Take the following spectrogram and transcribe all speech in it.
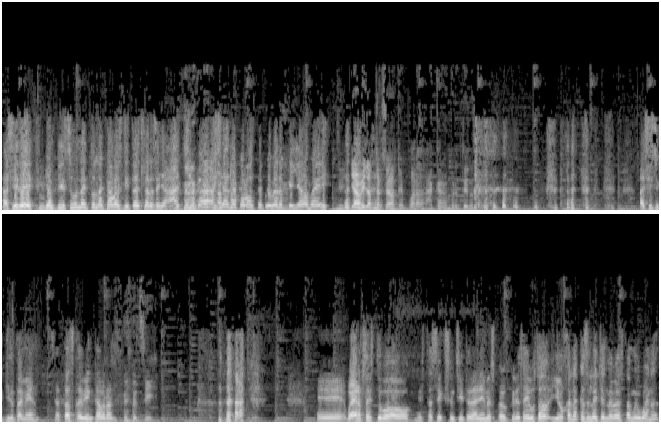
Así de, yo empiezo una y tú la acabas y traes la reseña. Ah, chica, ya la acabaste primero que yo, güey. Ya vi la tercera temporada. Ah, caramba, pero entiendo. Así chiquito también, se atasca bien cabrón. sí. Eh, bueno, pues ahí estuvo esta seccioncita de anime, espero que les haya gustado y ojalá que se le echen, la verdad está muy buena.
